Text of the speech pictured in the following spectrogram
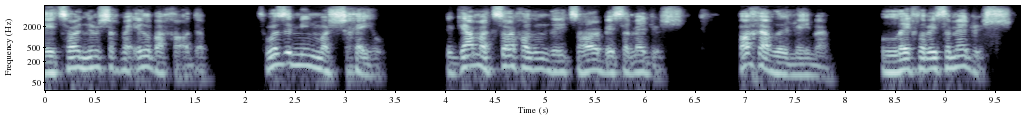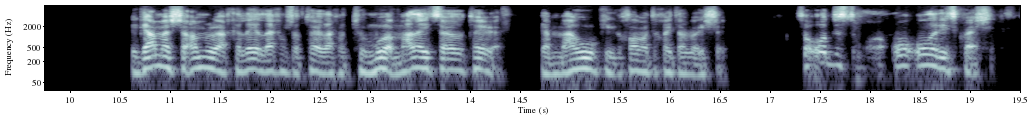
ויצור נמשך מאילו בך האדם. So what does it mean משחהו? וגם הצורך עליהם ליצהר ביס המדרש. הוכב למימה, לך לביס המדרש. וגם מה שאמרו אכלי לחם של תורה, לחם תומוע, מה ליצהר לתורה? גם מהו מתחית על ראשי. So all just all, all of these questions.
